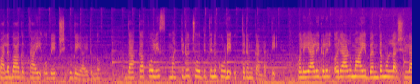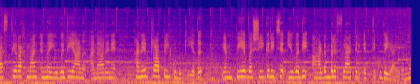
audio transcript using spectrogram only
പല ഭാഗത്തായി ഉപേക്ഷിക്കുകയായിരുന്നു. ധാക്ക പോലീസ് മറ്റൊരു ചോദ്യത്തിന് കൂടി ഉത്തരം കണ്ടെത്തി. കൊലയാളികളിൽ ഒരാളുമായി ബന്ധമുള്ള ഷിലാസ്തി റഹ്മാൻ എന്ന യുവതിയാണ് അനാറിനെ ഹണി ട്രാപ്പിൽ കുടുക്കിയത്. എം പിയെ വശീകരിച്ച് യുവതി ആഡംബര ഫ്ളാറ്റിൽ എത്തിക്കുകയായിരുന്നു.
